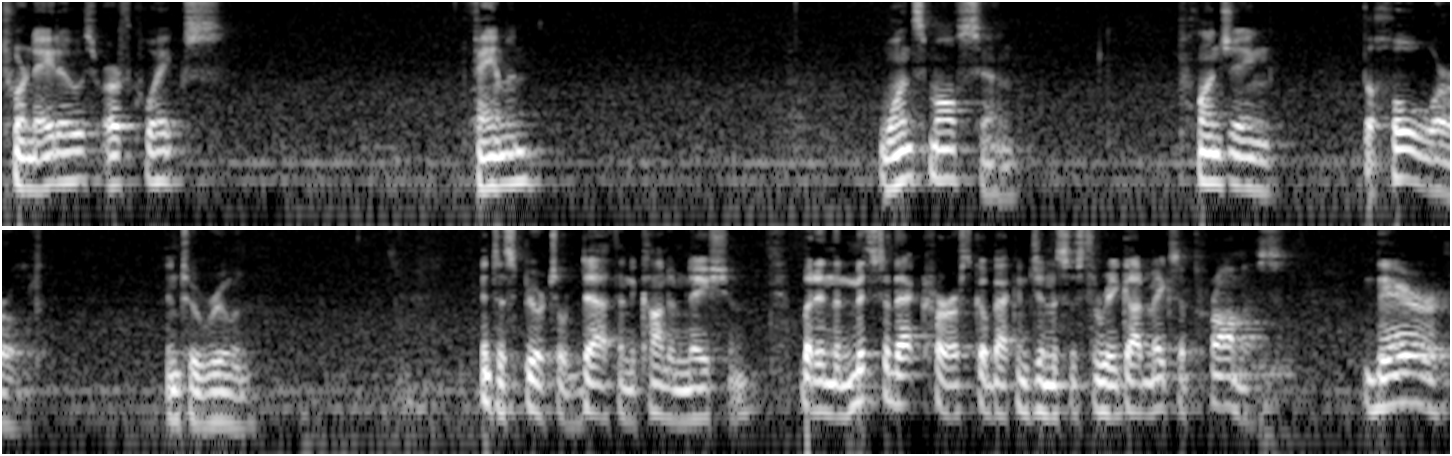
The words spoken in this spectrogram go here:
tornadoes, earthquakes, famine. One small sin plunging the whole world into ruin into spiritual death, into condemnation. But in the midst of that curse, go back in Genesis 3, God makes a promise. There,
